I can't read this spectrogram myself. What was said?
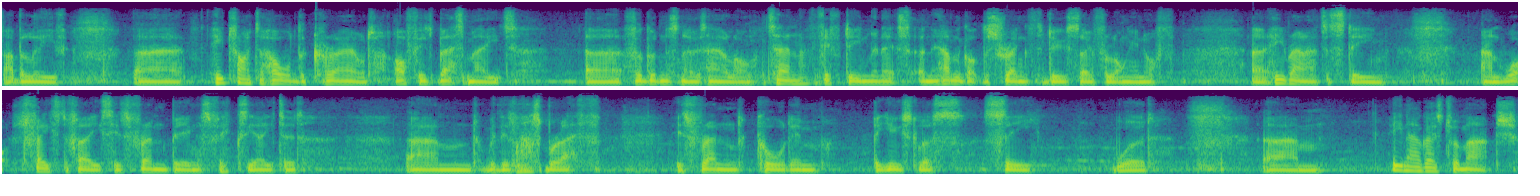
I believe. Uh, he tried to hold the crowd off his best mate uh, for goodness knows how long 10, 15 minutes, and he hadn't got the strength to do so for long enough. Uh, he ran out of steam and watched face to face his friend being asphyxiated, and with his last breath, his friend called him a useless C word. Um, he now goes to a match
